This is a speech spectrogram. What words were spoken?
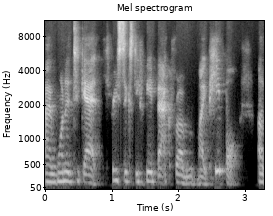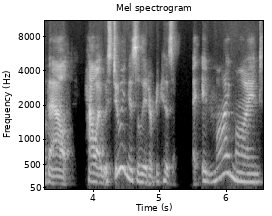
I wanted to get 360 feedback from my people about how I was doing as a leader because in my mind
